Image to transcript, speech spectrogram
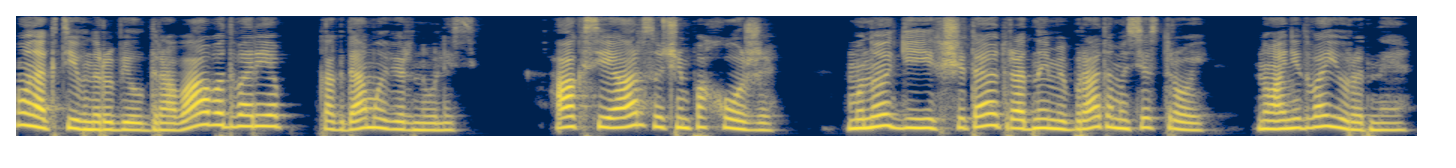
Он активно рубил дрова во дворе, когда мы вернулись. Акси и Арс очень похожи. Многие их считают родными братом и сестрой, но они двоюродные.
